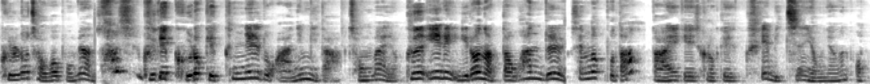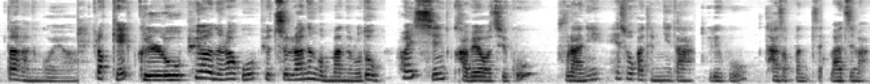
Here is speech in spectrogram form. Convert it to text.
글로 적어보면 사실 그게 그렇게 큰 일도 아닙니다. 정말요. 그 일이 일어났다고 한들 생각보다 나에게 그렇게 크게 미치는 영향은 없다라는 거예요. 이렇게 글로 표현을 하고 표출을 하는 것만으로도 훨씬 가벼워지고 불안이 해소가 됩니다. 그리고 다섯 번째, 마지막,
